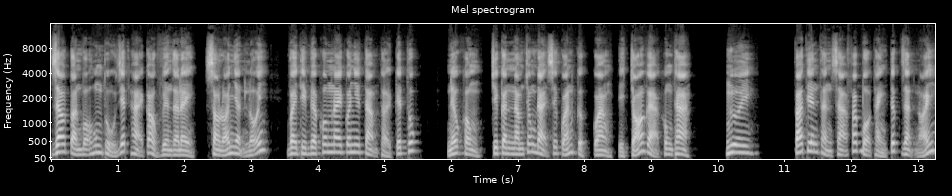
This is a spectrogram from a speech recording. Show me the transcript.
Giao toàn bộ hung thủ giết hại các học viên ra đây, sau đó nhận lỗi. Vậy thì việc hôm nay coi như tạm thời kết thúc. Nếu không, chỉ cần nằm trong đại sứ quán cực quang thì chó gà không tha. Ngươi... Phá thiên thần xạ pháp bộ thành tức giận nói.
